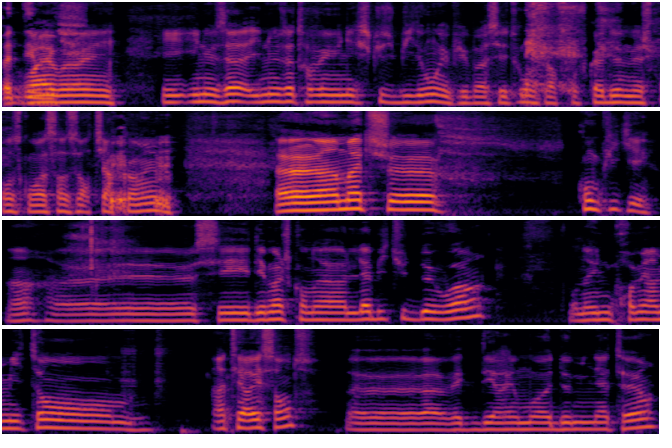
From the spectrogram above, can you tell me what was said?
pas de Ouais. Il, il nous a, il nous a trouvé une excuse bidon et puis bah, c'est tout. On se retrouve qu'à deux, mais je pense qu'on va s'en sortir quand même. Euh, un match euh, compliqué. hein. Euh, c'est des matchs qu'on a l'habitude de voir. On a une première mi-temps intéressante avec des Rémois dominateurs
